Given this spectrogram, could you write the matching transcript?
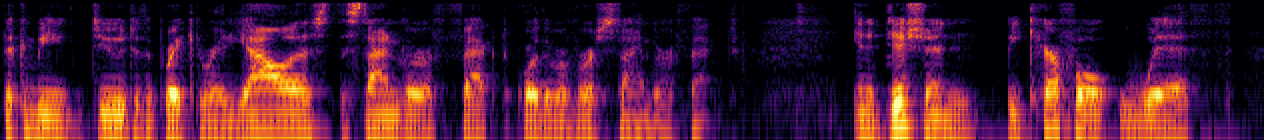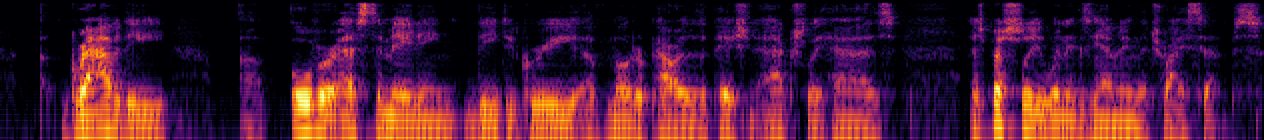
that can be due to the brachioradialis, the Steindler effect, or the reverse Steindler effect. In addition, be careful with gravity uh, overestimating the degree of motor power that the patient actually has, especially when examining the triceps.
